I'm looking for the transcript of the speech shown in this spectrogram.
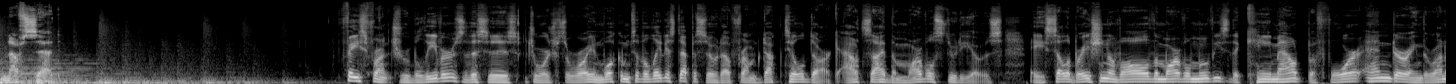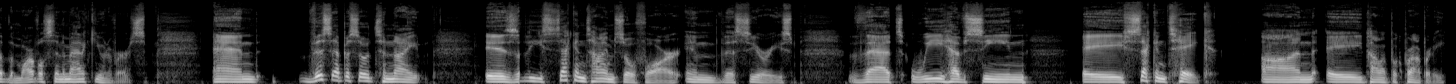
Enough said. Facefront, true believers. This is George Soroy, and welcome to the latest episode of From Duck Till Dark outside the Marvel Studios, a celebration of all the Marvel movies that came out before and during the run of the Marvel Cinematic Universe. And this episode tonight is the second time so far in this series that we have seen a second take on a comic book property.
